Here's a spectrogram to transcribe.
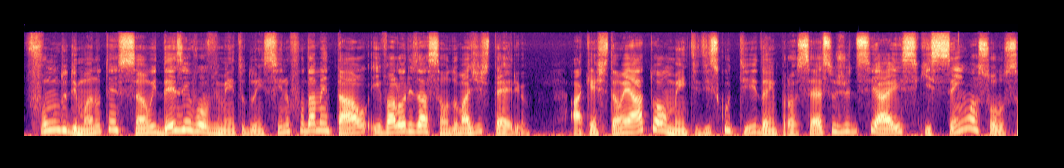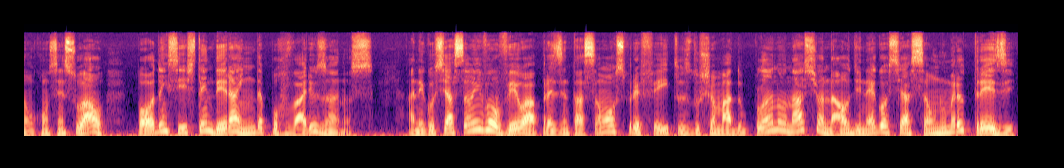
Fundo de Manutenção e Desenvolvimento do Ensino Fundamental e Valorização do Magistério. A questão é atualmente discutida em processos judiciais que, sem uma solução consensual, podem se estender ainda por vários anos. A negociação envolveu a apresentação aos prefeitos do chamado Plano Nacional de Negociação número 13,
